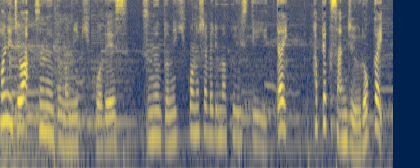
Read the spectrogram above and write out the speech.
こんにちはスヌープのみきこです。スヌープみきこのしゃべりまクリスティ第836回。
